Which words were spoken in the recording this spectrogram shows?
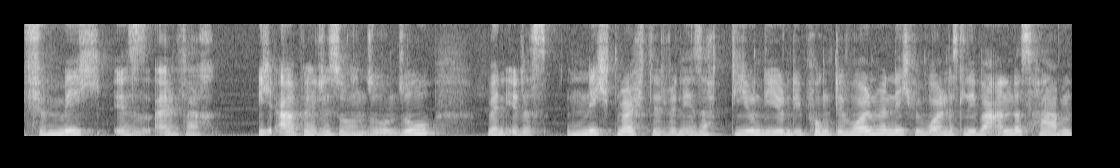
für mich ist es einfach ich arbeite so und so und so Wenn ihr das nicht möchtet, wenn ihr sagt, die und die und die Punkte wollen wir nicht, wir wollen das lieber anders haben,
